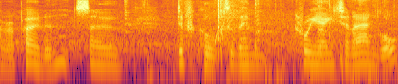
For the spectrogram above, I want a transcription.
Opponent, so difficult to then create an angle.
